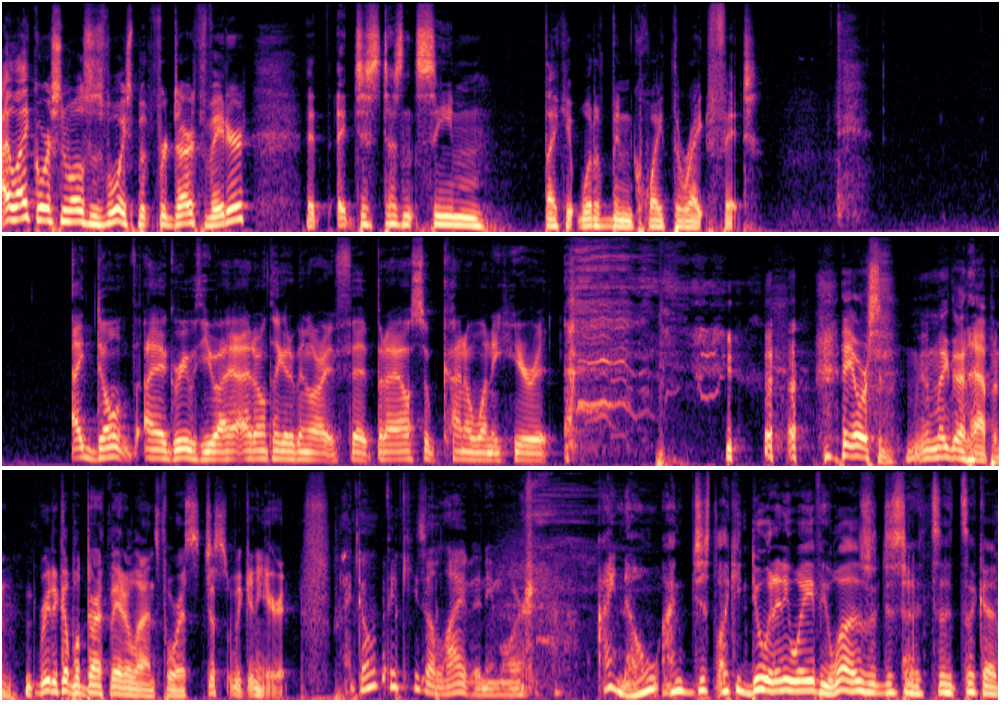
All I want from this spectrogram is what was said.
I like Orson Welles' voice, but for Darth Vader, it it just doesn't seem like it would have been quite the right fit. I don't. I agree with you. I, I don't think it'd have been the right fit, but I also kind of want to hear it. Hey Orson, make that happen. Read a couple Darth Vader lines for us, just so we can hear it. I don't think he's alive anymore. I know. I'm just like he'd do it anyway if he was. It just it's, it's like a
